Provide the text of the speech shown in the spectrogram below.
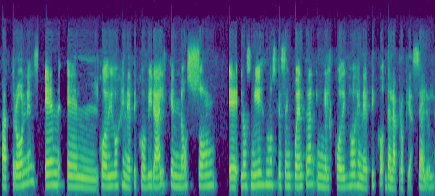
patrones en el código genético viral que no son eh, los mismos que se encuentran en el código genético de la propia célula.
